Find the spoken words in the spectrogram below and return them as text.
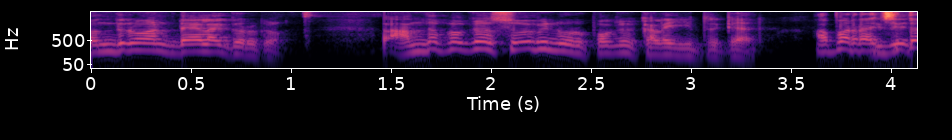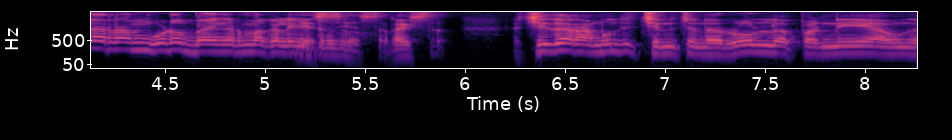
வந்துருவான் டைலாக் இருக்கும். அந்த பக்கம் சோபின் ஒரு பக்கம் கலக்கிட்டு இருக்காரு. அப்ப ரச்சிதா ராம் கூட பயங்கரமா கலக்கிட்டு ரச்சிதா ரச்சிதாராம் வந்து சின்ன சின்ன ரோலில் பண்ணி அவங்க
